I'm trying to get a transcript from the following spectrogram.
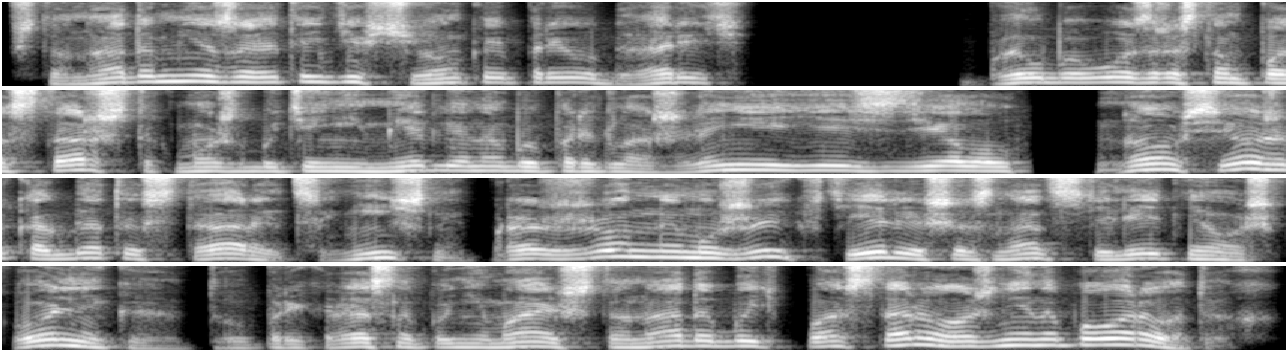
что надо мне за этой девчонкой приударить. Был бы возрастом постарше, так, может быть, и немедленно бы предложение ей сделал. Но все же, когда ты старый, циничный, прожженный мужик в теле шестнадцатилетнего школьника, то прекрасно понимаешь, что надо быть поосторожнее на поворотах.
